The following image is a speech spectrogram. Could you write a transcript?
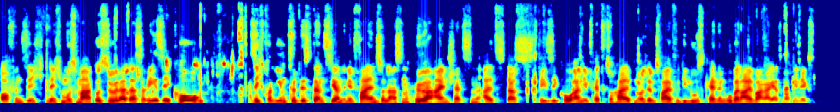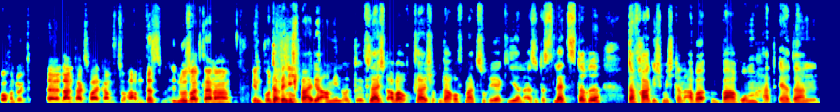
offensichtlich muss Markus Söder das Risiko, sich von ihm zu distanzieren und ihn fallen zu lassen, höher einschätzen, als das Risiko, an ihm festzuhalten und im Zweifel die Loose kennen, Hubert Aiwanger jetzt noch die nächsten Wochen durch den äh, Landtagswahlkampf zu haben. Das nur so als kleiner Input. Da bin ich bei dir, Armin, und vielleicht aber auch gleich, um darauf mal zu reagieren. Also das Letztere, da frage ich mich dann aber, warum hat er dann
